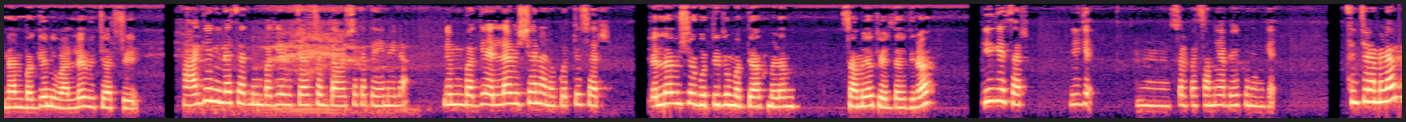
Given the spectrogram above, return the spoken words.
ನನ್ನ ಬಗ್ಗೆ ನೀವು ಅಲ್ಲೇ ವಿಚಾರಿಸಿ. ಹಾಗೇನಿಲ್ಲ ಸರ್ ನಿಮ್ಮ ಬಗ್ಗೆ ವಿಚಾರಿಸೋಂಥ ಅವಶ್ಯಕತೆ ಏನಿಲ್ಲ. ನಿಮ್ಮ ಬಗ್ಗೆ ಎಲ್ಲ ವಿಷಯ ನನಗೆ ಗೊತ್ತು ಸರ್ ಎಲ್ಲ ವಿಷಯ ಗೊತ್ತಿದ್ರು ಮತ್ತೆ ಯಾಕೆ ಮೇಡಮ್ ಸಮಯ ಕೇಳ್ತಾ ಇದ್ದೀರಾ? ಹೀಗೆ ಸರ್ ಹೀಗೆ. ಹ್ಮ್, ಸ್ವಲ್ಪ ಸಮಯ ಬೇಕು ನಿಮಗೆ. ಸಿಂಚನ ಮೇಡಮ್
